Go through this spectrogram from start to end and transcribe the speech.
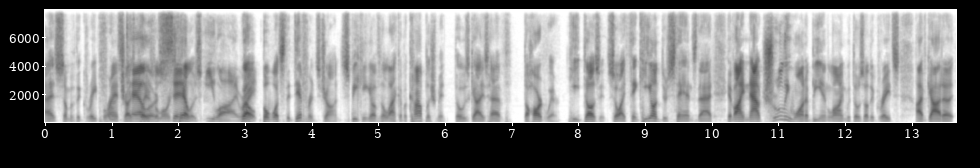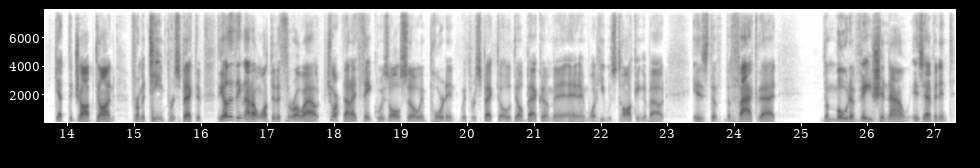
as some of the great Lawrence franchise Taylor, players, the Lawrence Simms, Taylors. Eli, Right. Well, right? but what's the difference, John? Speaking of the lack of accomplishment, those guys have the hardware. He doesn't. So I think he understands that if I now truly want to be in line with those other greats, I've got to get the job done from a team perspective. The other thing that I wanted to throw out Sure. that I think was also important with respect to Odell Beckham and, and, and what he was talking about is the the fact that the motivation now is evident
